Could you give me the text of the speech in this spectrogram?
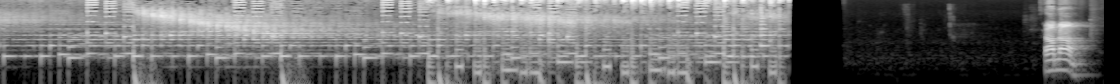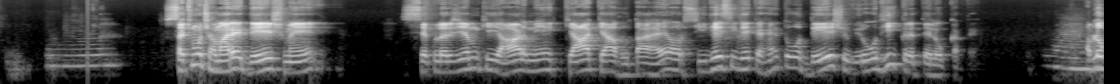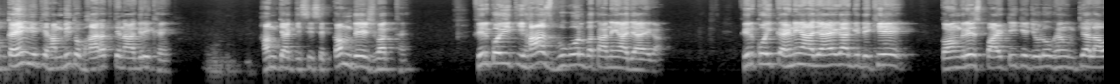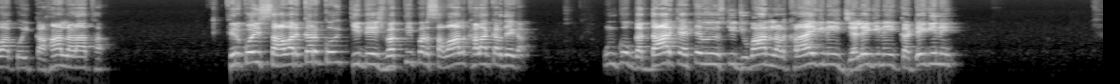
राम राम सचमुच हमारे देश में सेकुलरिज्म की आड़ में क्या क्या होता है और सीधे सीधे कहें तो वो देश विरोधी कृत्य लोग करते हैं। अब लोग कहेंगे कि हम भी तो भारत के नागरिक हैं। हम क्या किसी से कम देशभक्त हैं? फिर कोई इतिहास भूगोल बताने आ जाएगा। फिर कोई कहने आ जाएगा कि देखिए, कांग्रेस पार्टी के जो लोग हैं, उनके अलावा कोई कहाँ लड़ा था? फिर कोई सावरकर को की देशभक्ति पर सवाल खड़ा कर देगा। उनको गद्दार कहते हुए उसकी ज़ुबान लड़खड़ाएगी नहीं, जलेगी नहीं, कटेगी नहीं।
